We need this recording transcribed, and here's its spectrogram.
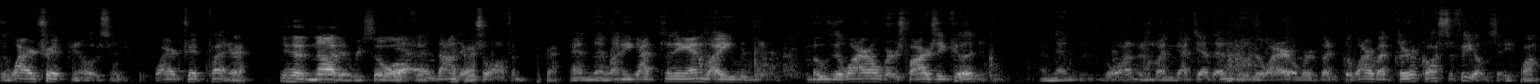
the wire trip, you know, it was a wire trip planter. You had a knot every so often. Yeah, not Okay. every so often. Okay. And then when he got to the end, well, he would move the wire over as far as he could, and then go on. And when he got to the end, move the wire over. But the wire went clear across the field. See, Wow.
